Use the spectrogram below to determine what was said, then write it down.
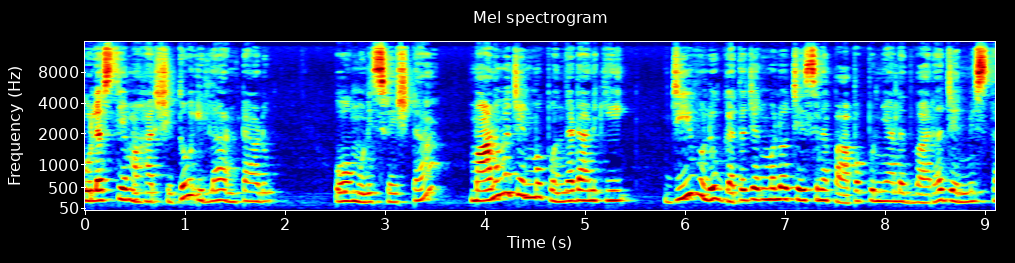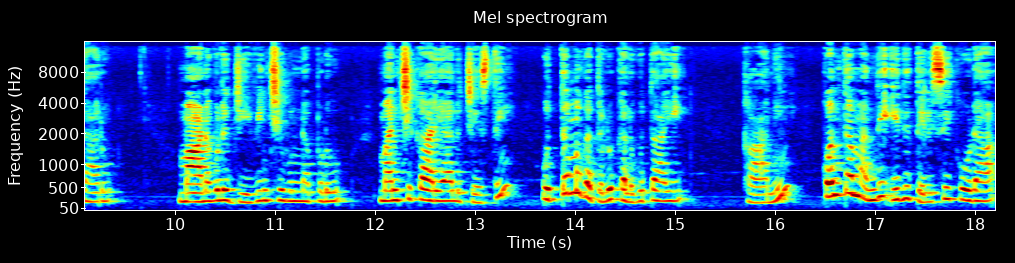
పులస్త్య మహర్షితో ఇలా అంటాడు. ఓ మునిశ్రేష్ఠ మానవ జన్మ పొందడానికి జీవులు గత జన్మలో చేసిన పాపపుణ్యాల ద్వారా జన్మిస్తారు. మానవులు జీవించి ఉన్నప్పుడు మంచి కార్యాలు చేస్తే ఉత్తమగతులు కలుగుతాయి. కానీ కొంతమంది ఇది తెలిసి కూడా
